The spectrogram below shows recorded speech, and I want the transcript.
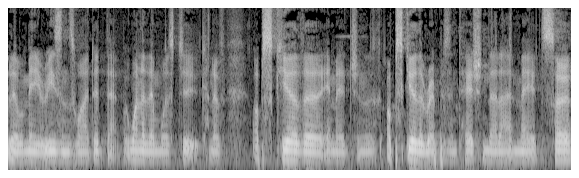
There were many reasons why I did that, but one of them was to kind of obscure the image and obscure the representation that I had made. So,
